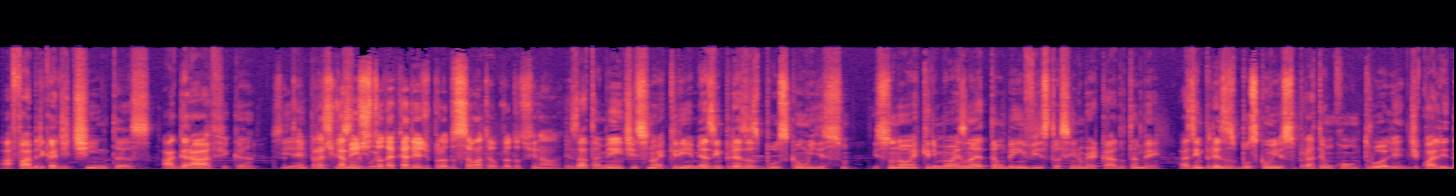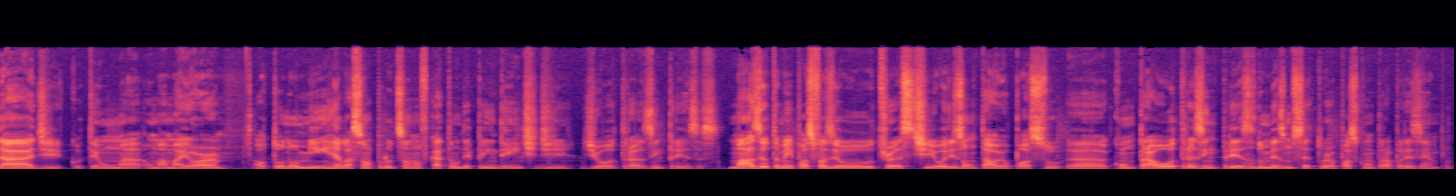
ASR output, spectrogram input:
a fábrica de tintas, a gráfica. Você tem praticamente toda a cadeia de produção até o produto final. Né? Exatamente. Isso não é crime, as empresas buscam isso. Isso não é crime, mas não é tão bem visto assim no mercado também. As empresas buscam isso para ter um controle de qualidade, ter uma, uma maior autonomia em relação à produção, não ficar tão dependente de, de outras empresas. Mas eu também posso fazer o trust horizontal, eu posso uh, comprar outras empresas do mesmo setor. Eu posso comprar, por exemplo,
